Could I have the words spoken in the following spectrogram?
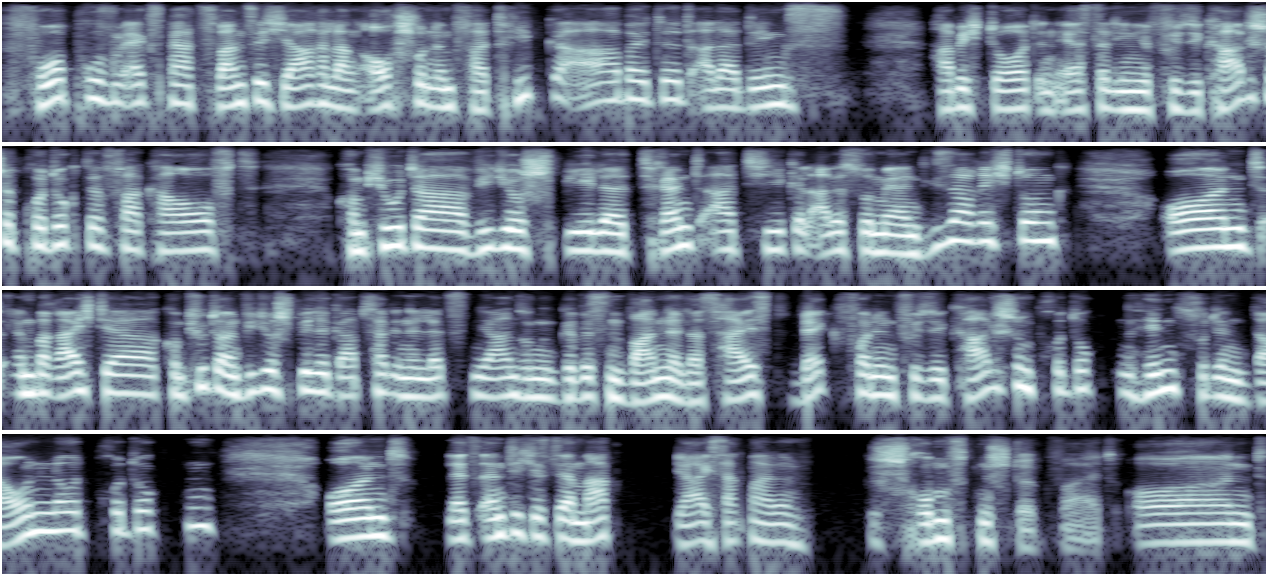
vor Proven Expert 20 Jahre lang auch schon im Vertrieb gearbeitet. Allerdings habe ich dort in erster Linie physikalische Produkte verkauft, Computer, Videospiele, Trendartikel, alles so mehr in dieser Richtung. Und im Bereich der Computer- und Videospiele gab es halt in den letzten Jahren so einen gewissen Wandel. Das heißt, weg von den physikalischen Produkten hin zu den Download-Produkten. Und letztendlich ist der Markt ja, ich sag mal, geschrumpft ein Stück weit. Und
